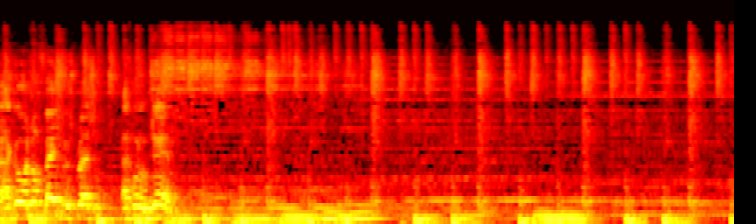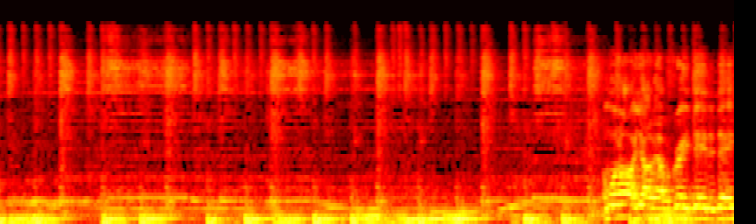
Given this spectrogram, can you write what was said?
I go with no facial expression. That's what I'm jamming. I want all y'all to have a great day today.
